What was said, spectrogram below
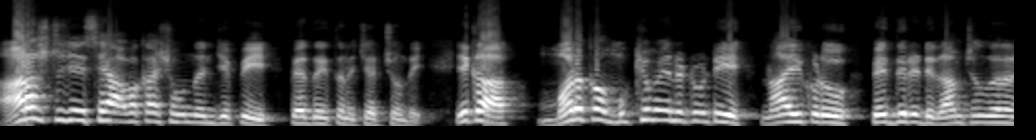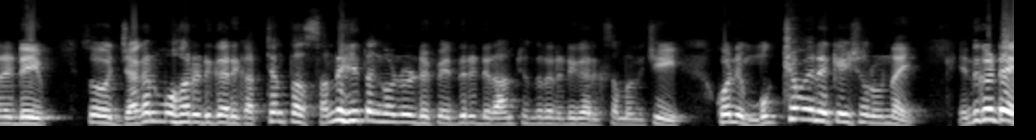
అరెస్ట్ చేసే అవకాశం ఉందని చెప్పి పెద్ద ఎత్తున చర్చ ఉంది ఇక మరొక ముఖ్యమైనటువంటి నాయకుడు పెద్దిరెడ్డి రామచంద్రారెడ్డి సో జగన్మోహన్ రెడ్డి గారికి అత్యంత సన్నిహితంగా ఉన్నటువంటి పెద్దిరెడ్డి రామచంద్రారెడ్డి గారికి సంబంధించి కొన్ని ముఖ్యమైన కేసులు ఉన్నాయి. ఎందుకంటే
